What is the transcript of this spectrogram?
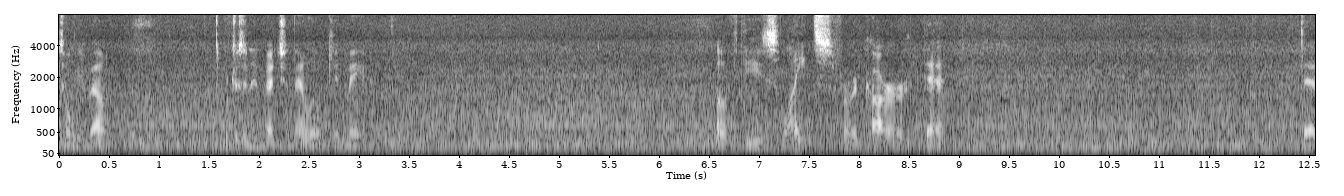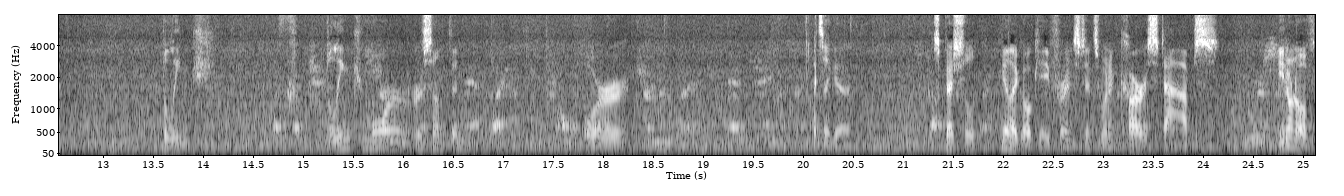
told me about, which is an invention that a little kid made of these lights for a car that that blink blink more or something or it's like a special you know like okay for instance when a car stops you don't know if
